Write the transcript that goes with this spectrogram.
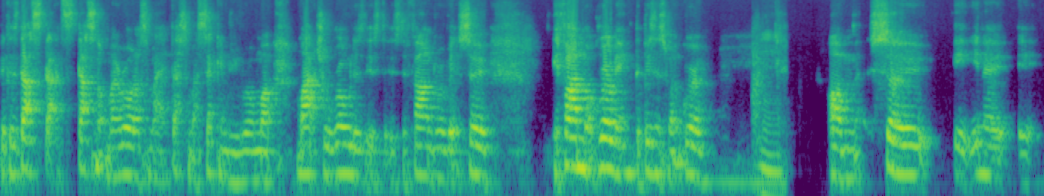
because that's that's that's not my role that's my that's my secondary role. My, my actual role is, is, is the founder of it. So if i'm not growing the business won't grow. Mm. um so it, you know it,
